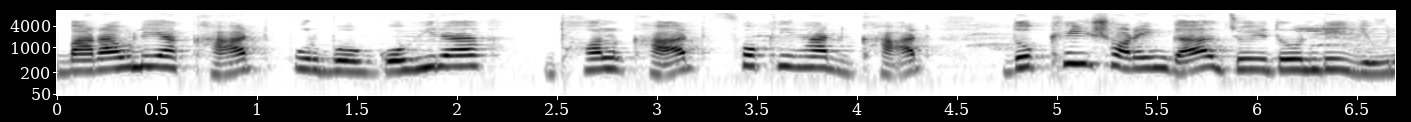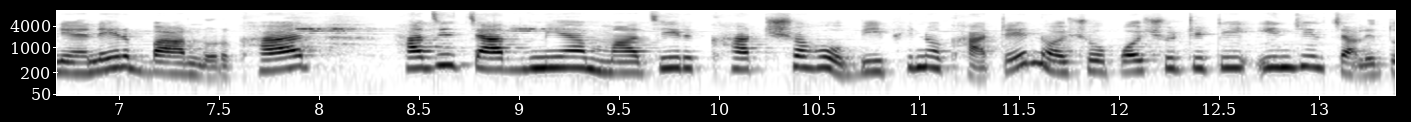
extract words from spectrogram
বারাউলিয়া ঘাট, পূর্ব গহিরা ধলঘাট ফকিরহাট ঘাট, দক্ষিণ সরেঙ্গা, জয়দণ্ডী ইউনিয়নের বান্নর ঘাট, হাজি চাঁদমিয়া মাঝির ঘাটসহ বিভিন্ন ঘাটে নয়শো পঁয়ষট্টিটি ইঞ্জিল চালিত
